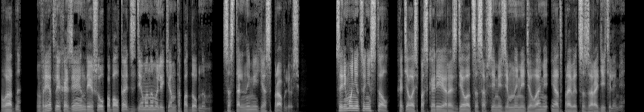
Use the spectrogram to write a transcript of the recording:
Ладно, вряд ли хозяин решил поболтать с демоном или кем-то подобным. С остальными я справлюсь. Церемониться не стал, хотелось поскорее разделаться со всеми земными делами и отправиться за родителями.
